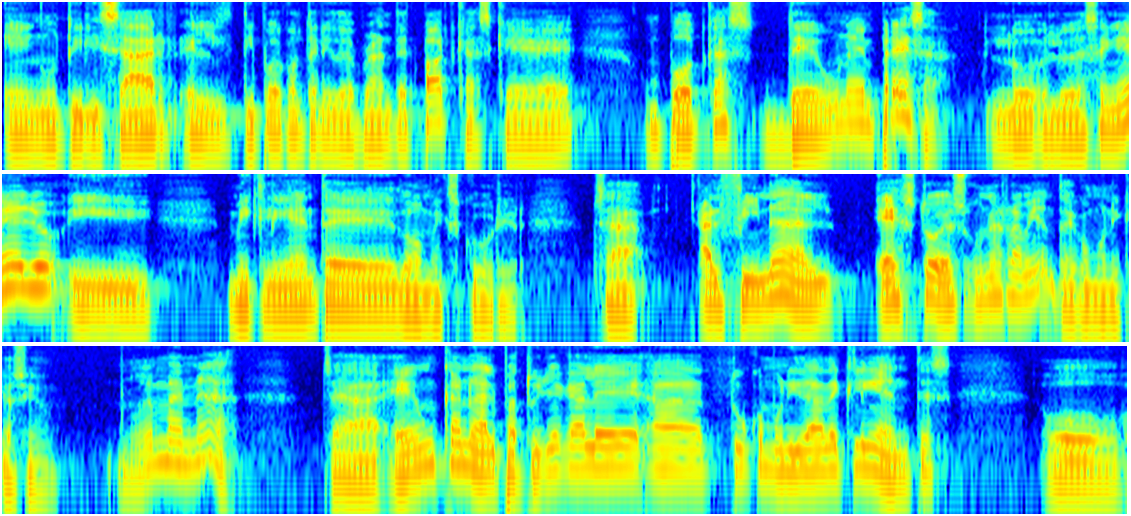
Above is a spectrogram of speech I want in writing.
en utilizar el tipo de contenido de Branded Podcast, que un podcast de una empresa. Lo, lo hacen ellos y mi cliente Domex Courier. O sea, al final, esto es una herramienta de comunicación. No es más nada. O sea, es un canal para tú llegarle a tu comunidad de clientes o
